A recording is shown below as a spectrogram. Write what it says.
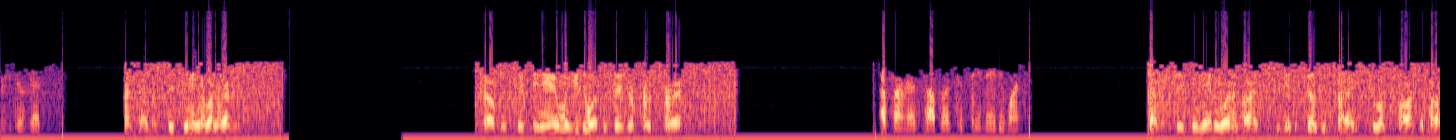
You're doing good. Southwest 1581, right? Southwest 1581, you do want the visual approach, correct? Affirmative, Southwest 1581. Southwest 1581 advises you get to building site 2 o'clock, about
